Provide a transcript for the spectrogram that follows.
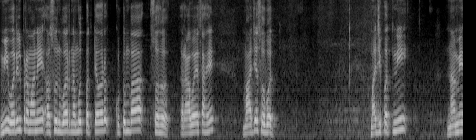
मी वरीलप्रमाणे असून वर नमूद पत्त्यावर कुटुंबासह राहावयास आहे. माझ्यासोबत माझी पत्नी नामे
